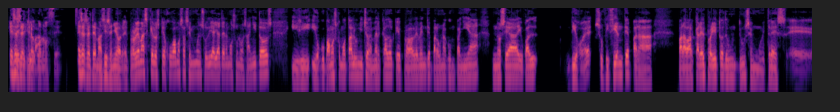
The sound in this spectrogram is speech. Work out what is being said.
Ese es el que lo tema. conoce. Ese es el tema, sí, señor. El problema es que los que jugamos a Shenmue en su día ya tenemos unos añitos y, y ocupamos como tal un nicho de mercado que probablemente para una compañía no sea igual, digo, eh, suficiente para, para abarcar el proyecto de un, de un Shenmue 3. Eh,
